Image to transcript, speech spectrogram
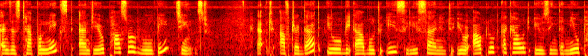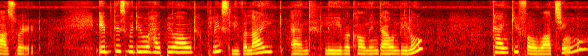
and just tap on next and your password will be changed. And after that you will be able to easily sign into your outlook account using the new password. If this video helped you out please leave a like and leave a comment down below. Thank you for watching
